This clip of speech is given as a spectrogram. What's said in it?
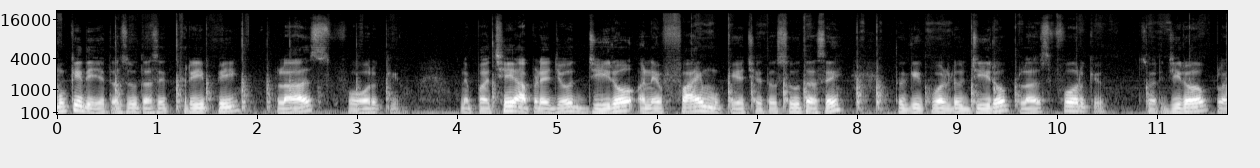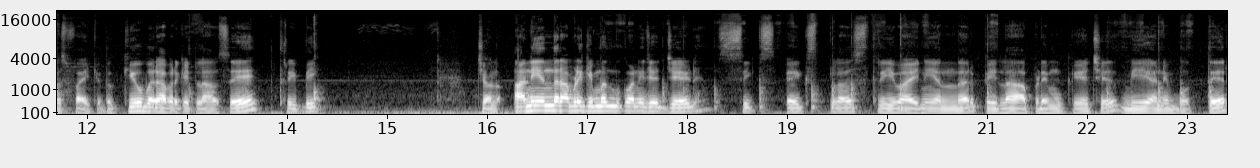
મૂકી દઈએ તો શું થશે? Three p plus four q. અને પછી આપણે જો જીરો અને ફાઇવ મૂકીએ છીએ તો શું થશે? તો equal to zero plus four q. Sorry zero plus five q. તો ક્યુ બરાબર કેટલા આવશે? થ્રી પી ચલો, આની અંદર આપણે કિંમત મૂકવાની છે z six x plus three વાયની અંદર પહેલાં આપણે મૂકીએ છીએ બે અને બોતેર.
